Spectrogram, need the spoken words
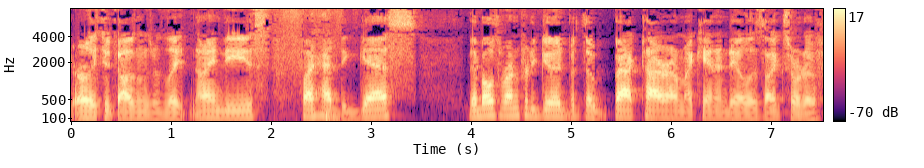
early 2000s or late 90s. If I had to guess, they both run pretty good, but the back tire on my Cannondale is like sort of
